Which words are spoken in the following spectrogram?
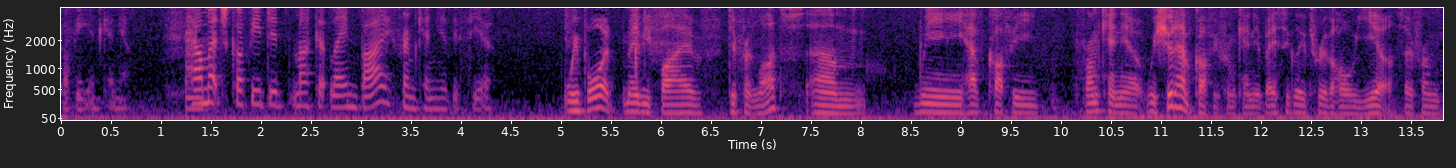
coffee in Kenya. How much coffee did Market Lane buy from Kenya this year? We bought maybe five different lots. Um, we have coffee from Kenya. We should have coffee from Kenya basically through the whole year. So from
